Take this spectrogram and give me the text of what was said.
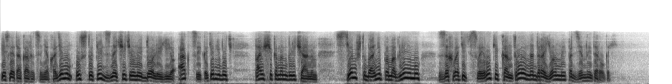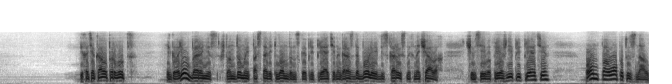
если это окажется необходимым, уступить значительную долю ее акций каким-нибудь пайщикам-англичанам, с тем, чтобы они помогли ему захватить в свои руки контроль над районной подземной дорогой. И хотя Каупервуд и говорил Беронис, что он думает поставить лондонское предприятие на гораздо более бескорыстных началах, чем все его прежние предприятия, он по опыту знал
